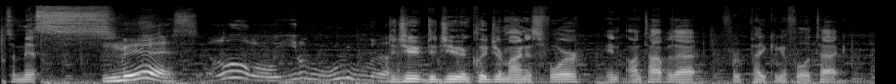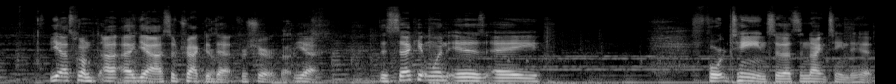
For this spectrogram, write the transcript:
It's a miss. Miss. Oh, Did you did you include your minus four in on top of that for taking a full attack? Yeah, that's what I'm. Uh, uh, yeah, I subtracted that for sure. Okay. Yeah. The second one is a 14, so that's a 19 to hit.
